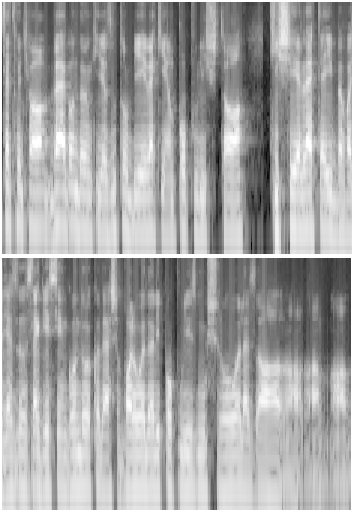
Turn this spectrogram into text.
tehát hogyha belegondolunk így az utóbbi évek ilyen populista kísérleteibe, vagy ez az egész ilyen gondolkodás a baloldali populizmusról, ez a, a, a, a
